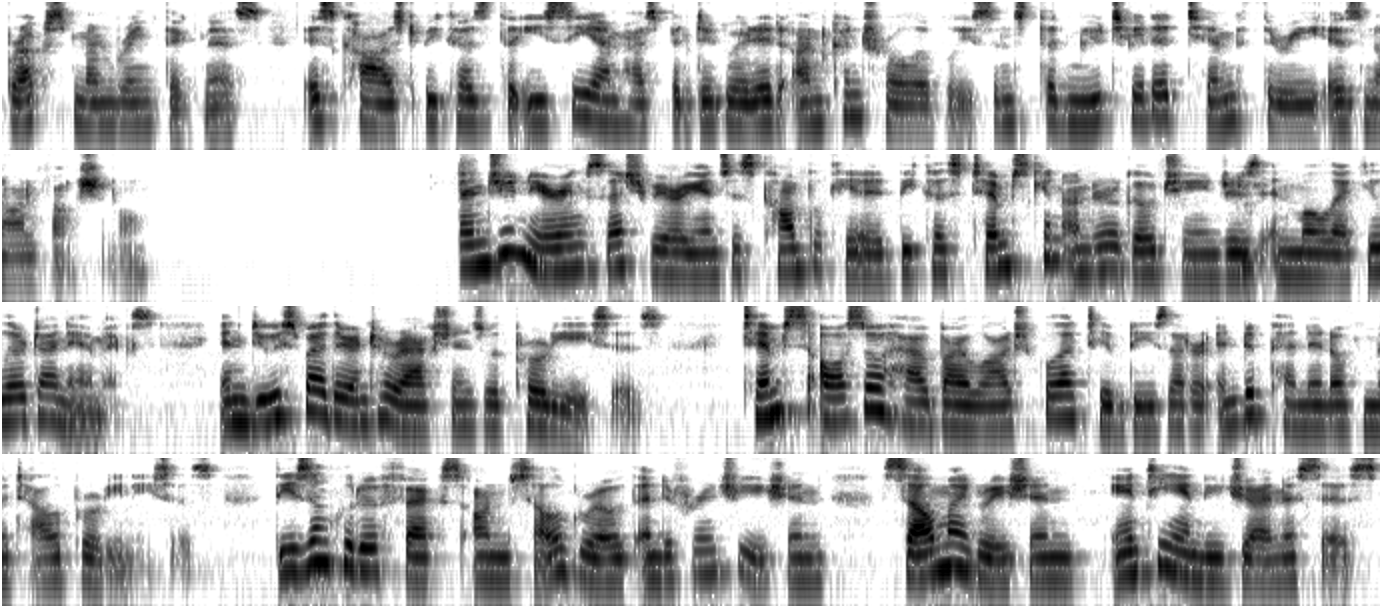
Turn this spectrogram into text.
Bruch's membrane thickness is caused because the ECM has been degraded uncontrollably since the mutated TIMP3 is non functional. Engineering such variants is complicated because TIMPs can undergo changes in molecular dynamics induced by their interactions with proteases. TIMPs also have biological activities that are independent of metalloproteinases. These include effects on cell growth and differentiation, cell migration, anti-angiogenesis,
